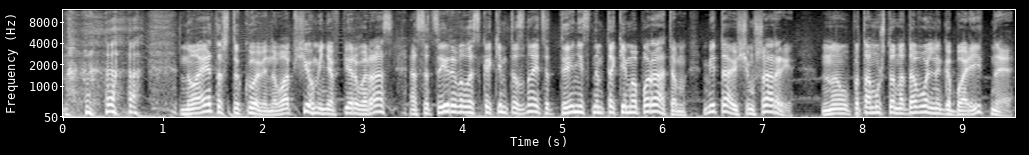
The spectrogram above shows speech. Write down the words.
Ну а эта штуковина вообще у меня в первый раз ассоциировалась с каким-то, знаете, теннисным таким аппаратом, метающим шары. Ну, потому что она довольно габаритная,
